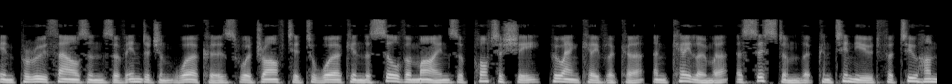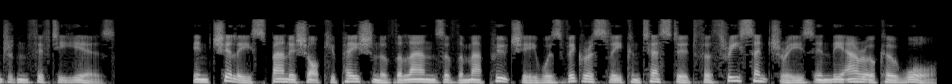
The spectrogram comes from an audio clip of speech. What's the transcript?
In Peru thousands of indigent workers were drafted to work in the silver mines of Potosí, Huancavelica, and Caloma, a system that continued for 250 years. In Chile Spanish occupation of the lands of the Mapuche was vigorously contested for three centuries in the Arauco War.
